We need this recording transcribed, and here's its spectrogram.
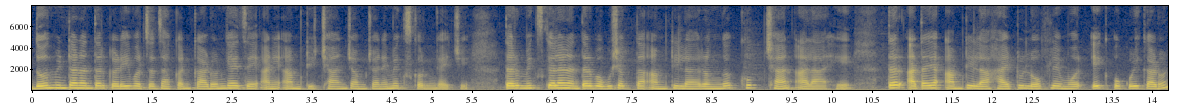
दोन मिनटानंतर कढईवरचं झाकण काढून घ्यायचे आणि आमटी छान चमच्याने मिक्स करून घ्यायची. तर मिक्स केल्यानंतर बघू शकता आमटीला रंग खूप छान आला आहे. तर आता या आमटीला हाय टू लो फ्लेमवर एक उकळी काढून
